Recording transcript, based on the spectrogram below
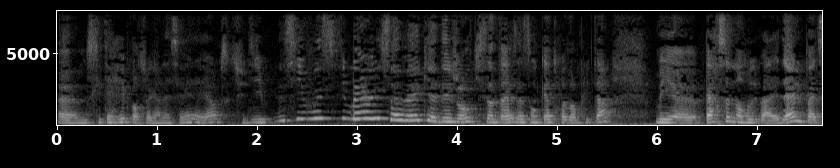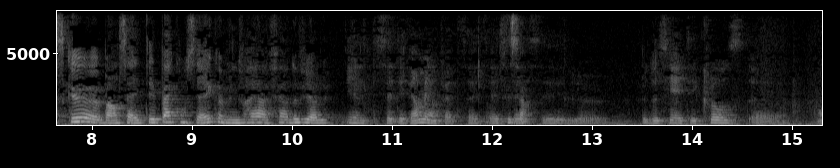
Euh, ce qui est terrible quand tu regardes la série d'ailleurs, parce que tu dis, si vous, si Mary savait qu'il y a des gens qui s'intéressent à son cas trois ans plus tard, mais euh, personne n'a entendu parler d'elle parce que ben, ça a été pas considéré comme une vraie affaire de viol. Et elle s'était fermée en fait. C'est, ça. le, le dossier a été closed. euh,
